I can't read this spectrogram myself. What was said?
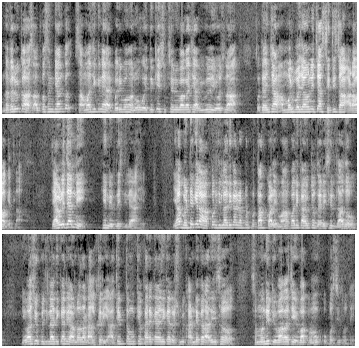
नगरविकास अल्पसंख्याक सामाजिक न्याय परिवहन व वैद्यकीय शिक्षण विभागाच्या विविध योजना व त्यांच्या अंमलबजावणीच्या स्थितीचा आढावा घेतला. त्यावेळी त्यांनी हे निर्देश दिले आहेत. या बैठकीला अपर जिल्हाधिकारी डॉक्टर प्रताप काळे महापालिका आयुक्त धैर्यशील जाधव निवासी उपजिल्हाधिकारी अनुराधा ढालकरी अतिरिक्त मुख्य कार्यकारी अधिकारी रश्मी खांडेकर आदींसह संबंधित विभागाचे विभाग प्रमुख उपस्थित होते.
